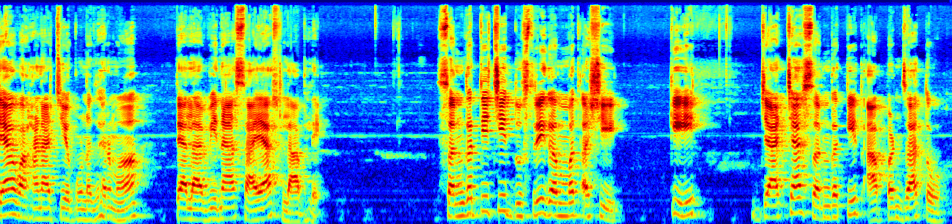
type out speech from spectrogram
त्या वाहनाचे गुणधर्म त्याला विनासायास लाभले. संगतीची दुसरी गंमत अशी की ज्याच्या संगतीत आपण जातो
